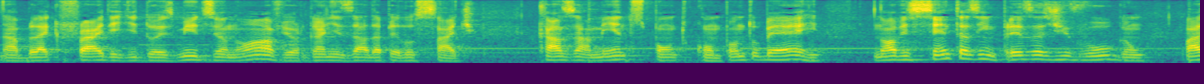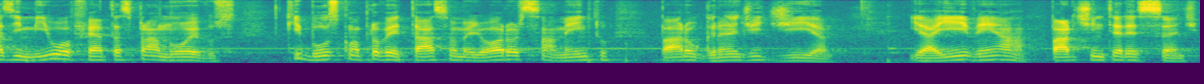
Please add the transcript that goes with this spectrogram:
Na Black Friday de 2019, organizada pelo site casamentos.com.br, 900 empresas divulgam quase mil ofertas para noivos que buscam aproveitar seu melhor orçamento para o grande dia. E aí vem a parte interessante.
